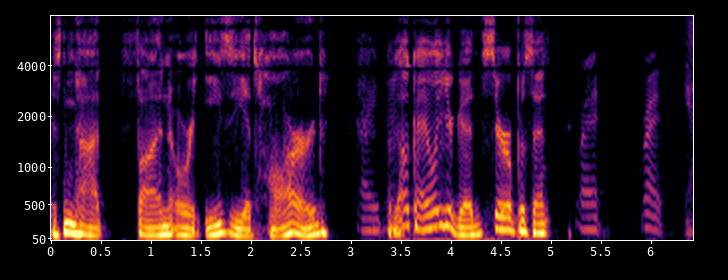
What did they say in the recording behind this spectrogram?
is not fun or easy. It's hard. Right. Like, okay, well, you're good. Zero percent. Right. Right. Yeah,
